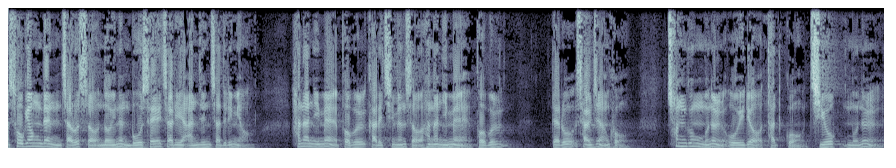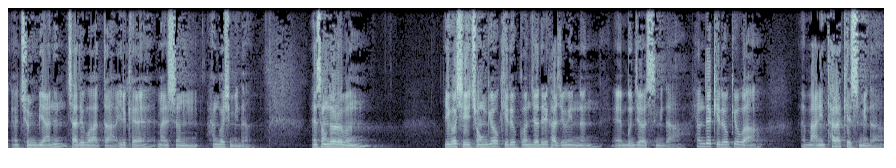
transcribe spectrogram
소경된 자로서 너희는 모세의 자리에 앉은 자들이며 하나님의 법을 가르치면서 하나님의 법을 대로 살지 않고 천국 문을 오히려 닫고 지옥 문을 준비하는 자들과 같다. 이렇게 말씀한 것입니다. 성도 여러분, 이것이 종교 기득권자들이 가지고 있는 문제였습니다. 현대 기독교가 많이 타락했습니다.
